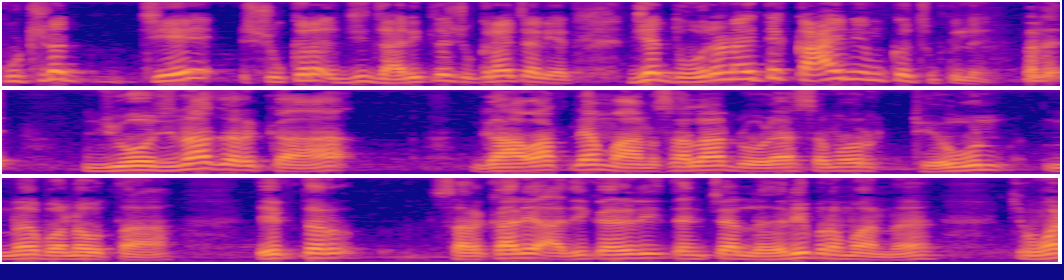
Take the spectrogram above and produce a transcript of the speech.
कुठलं जे शुक्र जी जारीतले शुक्राचार्य आहेत जे धोरण आहे ते काय नेमकं चुकलंय? योजना जर का गावातल्या माणसाला डोळ्यासमोर ठेवून न बनवता एकतर सरकारी अधिकारी त्यांच्या लहरीप्रमाणे किंवा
